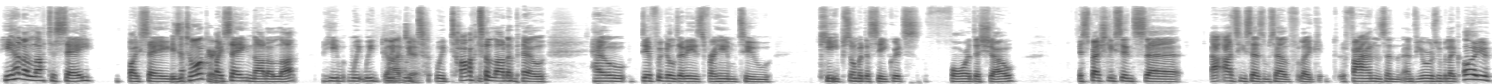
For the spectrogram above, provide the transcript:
he had a lot to say by saying he's a talker by saying not a lot he we we gotcha. we, we, t- we talked a lot about how difficult it is for him to keep some of the secrets for the show, especially since, uh, as he says himself, like fans and, and viewers would be like, "Oh, you,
